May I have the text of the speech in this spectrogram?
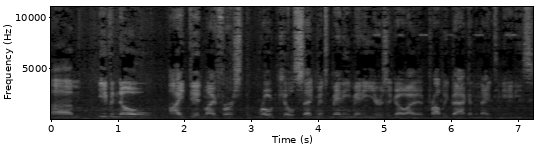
um, even though I did my first roadkill segment many, many years ago, I probably back in the 1980s,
